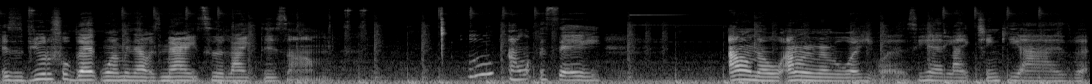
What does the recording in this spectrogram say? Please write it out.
It's this beautiful black woman that was married to like this, um, ooh, I want to say I don't know. I don't remember what he was. He had like chinky eyes, but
